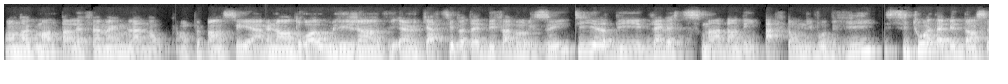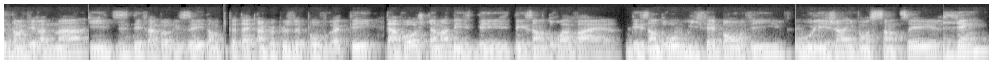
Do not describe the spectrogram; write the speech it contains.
on augmente par le fait même la nôtre. On peut penser à un endroit où les gens vivent, un quartier peut-être défavorisé. S'il y a de l'investissement dans des parcs, ton niveau de vie, si toi tu habites dans cet environnement qui est dit défavorisé, donc peut-être un peu plus de pauvreté, d'avoir justement des, des, des endroits verts, des endroits où il fait bon vivre, où les gens ils vont se sentir bien,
